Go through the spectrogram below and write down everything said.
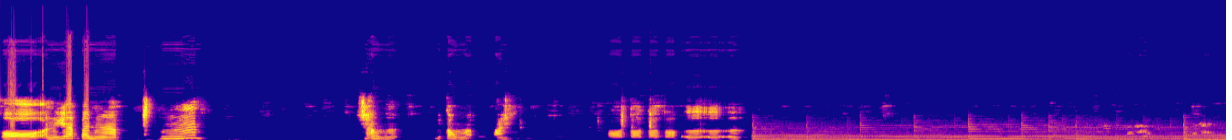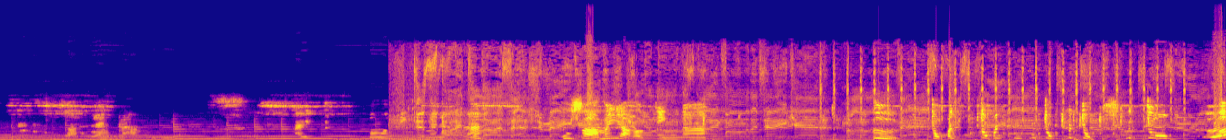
ขออนุญาตแป๊บนึงนะครับอืม ช่างนะไม่ต้องละไปต่อต่อต่อต่อเออเออเออสัตว์แม่งด่ากูไอ้ต้องเอาจริงใช่ไหมเนี่ยฮะอุตส่าห์ไม่อยากเอาจริงนะเออจบไปจบไปจบไปจบไปจบเออ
